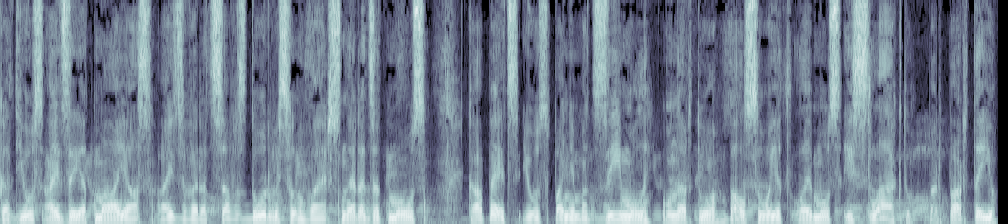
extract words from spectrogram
Kad jūs aiziet mājās, aizverat savas durvis un vairs neredzat mūs, kāpēc jūs paņemat zīmuli un ar to balsojat, lai mūs izslēgtu par partiju,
